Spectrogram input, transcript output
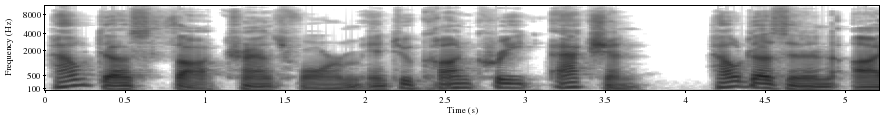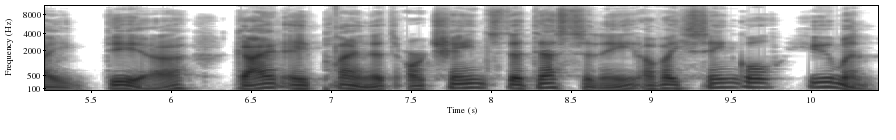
How does thought transform into concrete action? How does an idea guide a planet or change the destiny of a single human?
